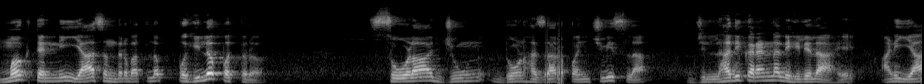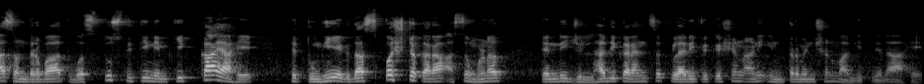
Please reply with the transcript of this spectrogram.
मग त्यांनी या संदर्भातलं पहिलं पत्र सोळा जून दोन हजार पंचवीसला जिल्हाधिकाऱ्यांना लिहिलेलं आहे आणि या संदर्भात वस्तुस्थिती नेमकी काय आहे हे तुम्ही एकदा स्पष्ट करा असं म्हणत त्यांनी जिल्हाधिकाऱ्यांचं क्लॅरिफिकेशन आणि इंटरव्हेन्शन मागितलेलं आहे.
